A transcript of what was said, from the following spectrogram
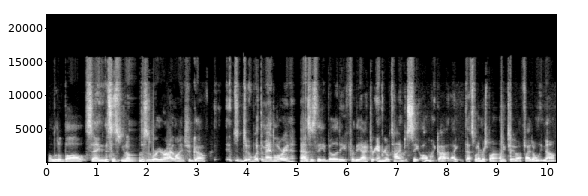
a little ball saying, "This is, you know, this is where your eye line should go." What the Mandalorian has is the ability for the actor in real time to see, oh my God, I, that's what I'm responding to. If I'd only known.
